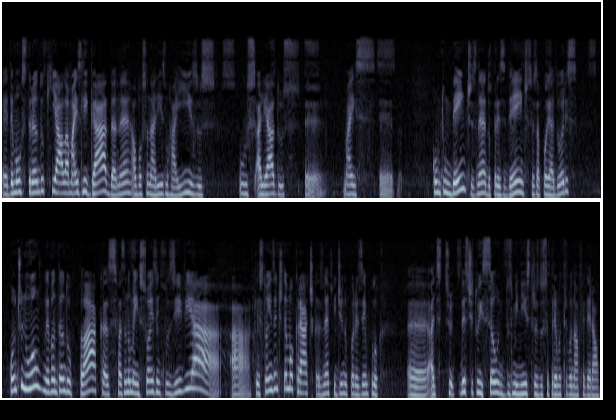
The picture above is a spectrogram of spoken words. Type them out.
é, demonstrando que a ala mais ligada né, ao bolsonarismo raiz, os, os aliados é, mais é, contundentes né, do presidente, seus apoiadores, continuam levantando placas, fazendo menções, inclusive, a, a questões antidemocráticas, né, pedindo, por exemplo, eh, a destituição dos ministros do Supremo Tribunal Federal.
